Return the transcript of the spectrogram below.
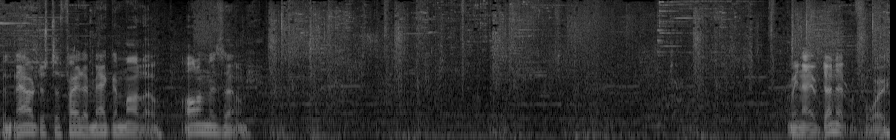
But now just to fight a Magnamalo, all on his own. I mean, I've done it before.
